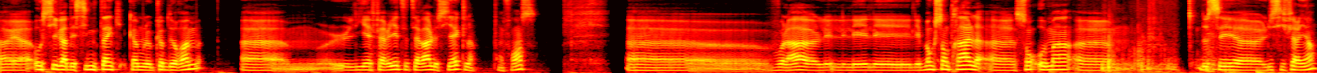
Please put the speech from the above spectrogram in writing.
euh, aussi vers des think tanks comme le Club de Rome, euh, l'IFRI, etc., le siècle en France. Voilà, les, banques centrales sont aux mains de ces lucifériens.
